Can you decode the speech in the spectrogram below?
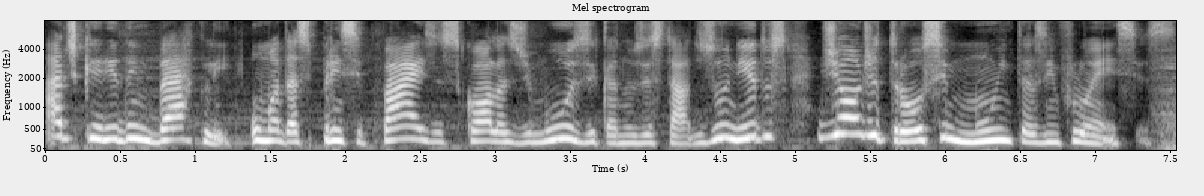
adquirida em Berkeley, uma das principais escolas de música nos Estados Unidos, de onde trouxe muitas influências.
